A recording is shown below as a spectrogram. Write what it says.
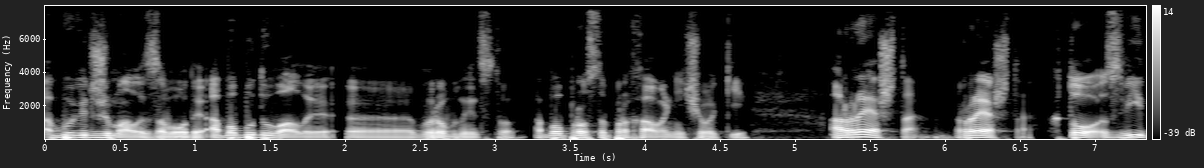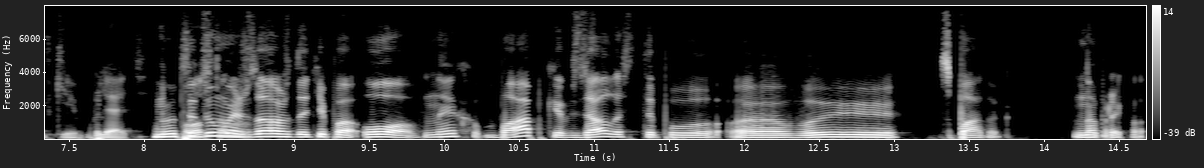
або віджимали заводи, або будували е, виробництво, або просто прохавані чуваки. А решта, решта, хто, звідки, блядь? Ну, ти Просто- думаєш завжди, типа, о, в них бабки взялись, типу, е, в спадок, наприклад.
